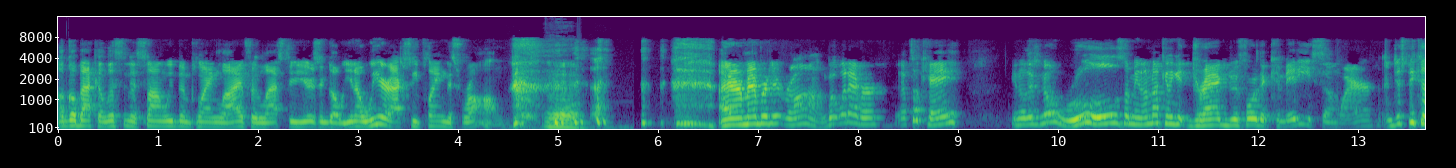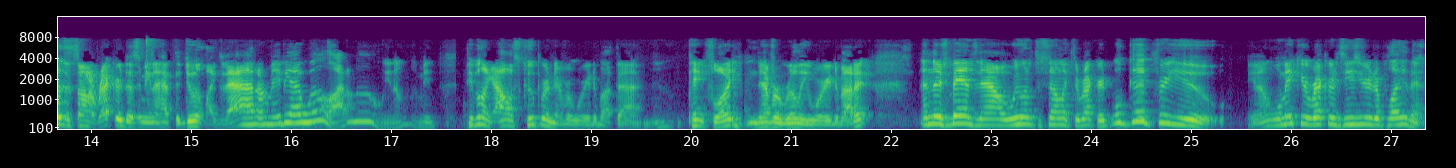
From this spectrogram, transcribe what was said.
I'll go back and listen to a song we've been playing live for the last two years and go, you know, we are actually playing this wrong. I remembered it wrong, but whatever. That's okay you know, there's no rules. I mean, I'm not going to get dragged before the committee somewhere. And just because it's on a record doesn't mean I have to do it like that, or maybe I will. I don't know. You know, I mean, people like Alice Cooper never worried about that. Pink Floyd never really worried about it. And there's bands now. We want it to sound like the record. Well, good for you. You know, we'll make your records easier to play then.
